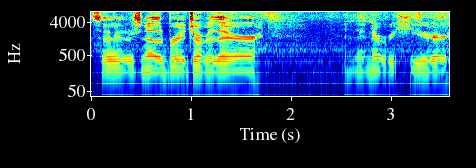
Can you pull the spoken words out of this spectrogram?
So there's another bridge over there, and then over here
